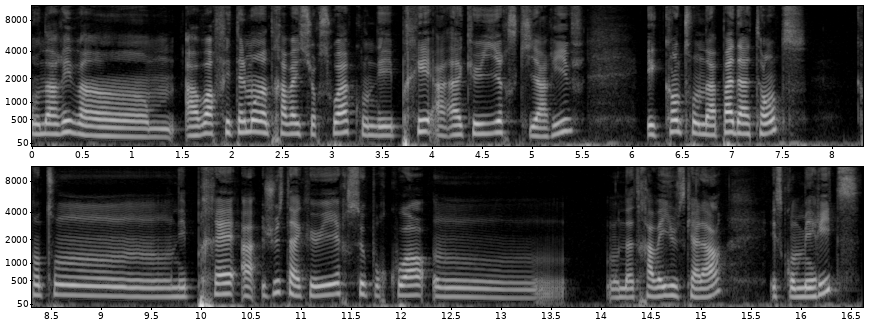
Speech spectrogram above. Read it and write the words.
on arrive à, à, avoir fait tellement un travail sur soi qu'on est prêt à accueillir ce qui arrive, et quand on n'a pas d'attente, quand on est prêt à juste accueillir ce pourquoi on, on a travaillé jusqu'à là et ce qu'on mérite,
